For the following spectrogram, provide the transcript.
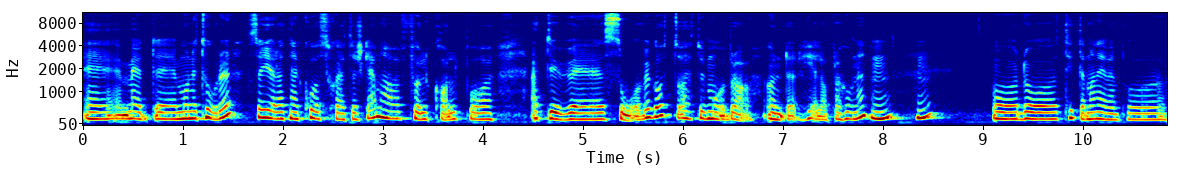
eh, med monitorer som gör att narkossköterskan har full koll på att du sover gott och att du mår bra under hela operationen. Mm. Och då tittar man även på,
